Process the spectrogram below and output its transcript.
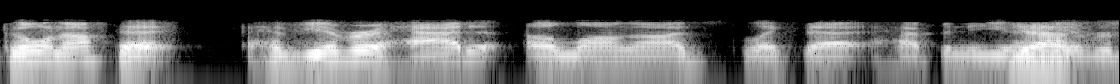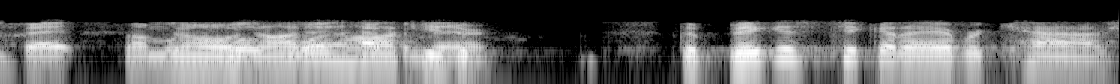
going off that, have you ever had a long odds like that happen to you? Yes. Have you ever bet someone? No, what, not what in hockey. The, the biggest ticket I ever cashed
